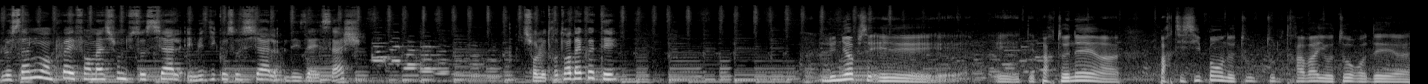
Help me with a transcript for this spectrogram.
le Salon Emploi et Formation du Social et Médico-Social des ASH, sur le trottoir d'à côté. L'UNIOPS est, est, partenaire participant de tout, le travail autour des, euh,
